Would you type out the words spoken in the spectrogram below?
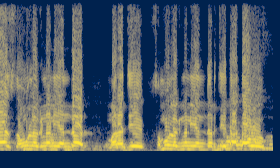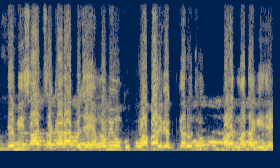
આ સમૂહ લગ્નની અંદર મારા જે સમૂહ લગ્નની અંદર જે દાતાઓ તે બી સાથ સહકાર આપ્યો છે, એમનો બી હું ખૂબ ખૂબ આભાર વ્યક્ત કરું છું. ભારત માતા કી જય.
